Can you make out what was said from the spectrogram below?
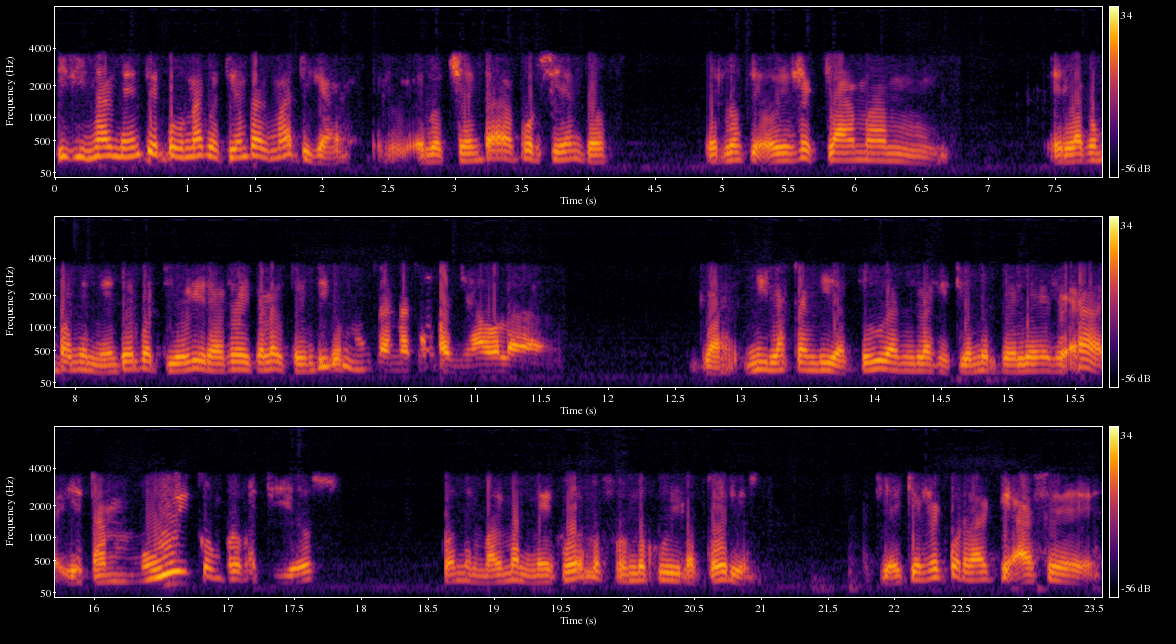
y finalmente, por una cuestión pragmática, el, el 80% es lo que hoy reclaman el acompañamiento del Partido Liberal Radical Auténtico, nunca han acompañado la, la- ni las candidaturas ni la gestión del PLRA y están muy comprometidos con el mal manejo de los fondos jubilatorios. Aquí hay que recordar que hace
